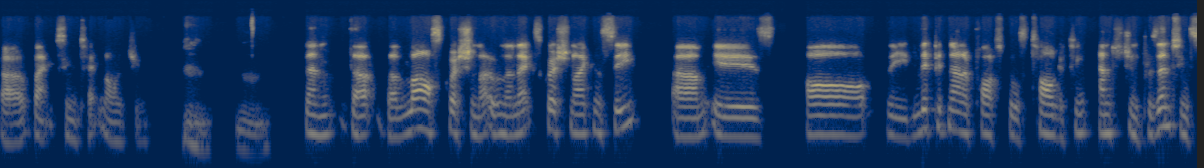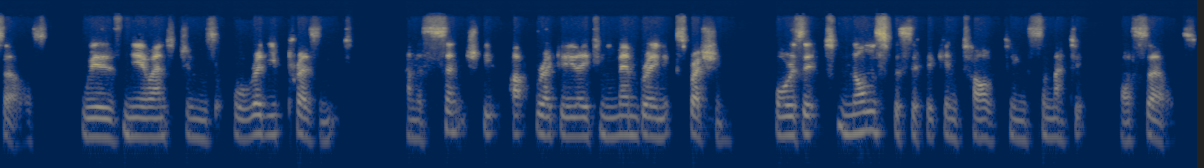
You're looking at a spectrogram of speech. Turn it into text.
uh, vaccine technology. Mm-hmm. Then the, the last question, and the next question I can see um, is, are the lipid nanoparticles targeting antigen presenting cells with neoantigens already present and essentially upregulating membrane expression? Or is it non-specific in targeting somatic cells?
